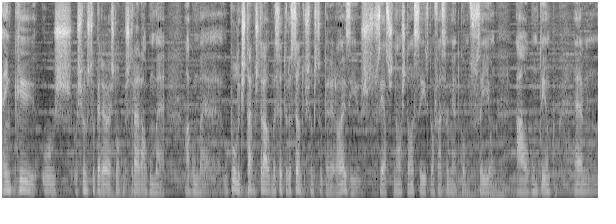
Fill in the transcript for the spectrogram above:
em que os, os filmes de super-heróis estão a mostrar alguma, alguma. O público está a mostrar alguma saturação dos filmes de super-heróis e os sucessos não estão a sair tão facilmente como saíam há algum tempo. Um,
